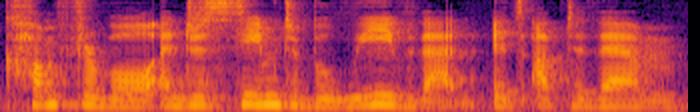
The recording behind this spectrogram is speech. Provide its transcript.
comfortable and just seem to believe that it's up to them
